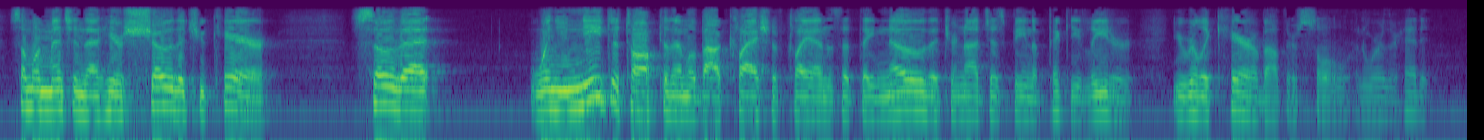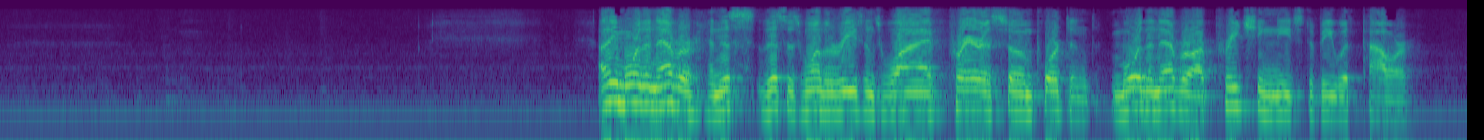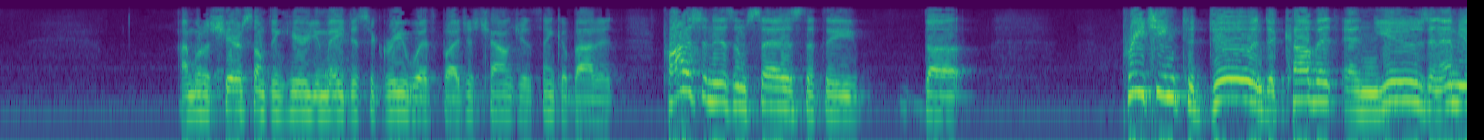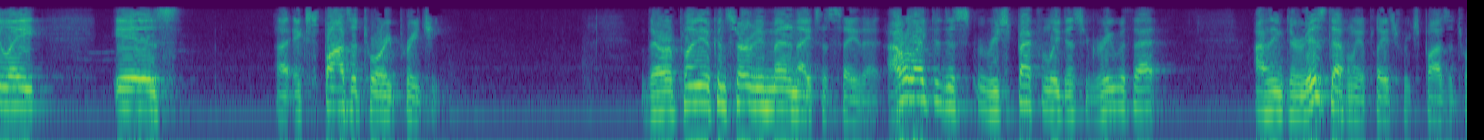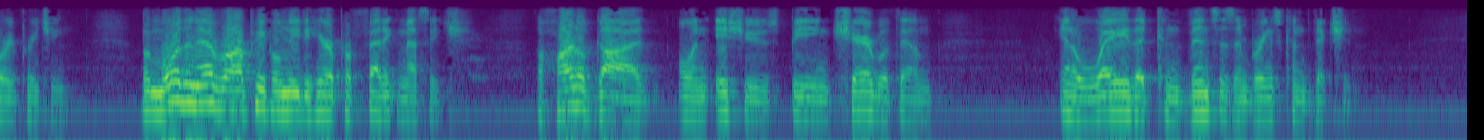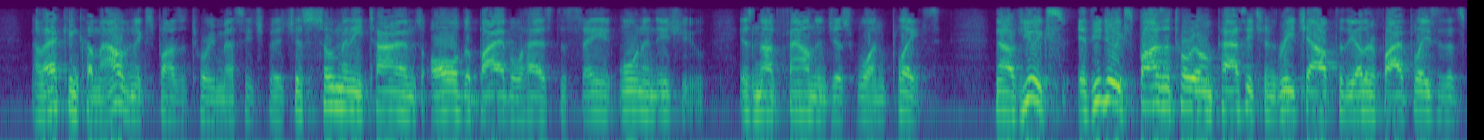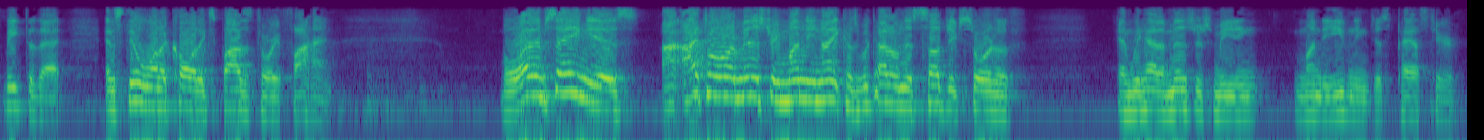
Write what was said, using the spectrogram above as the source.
Someone mentioned that here. Show that you care so that when you need to talk to them about Clash of Clans, that they know that you're not just being a picky leader, you really care about their soul and where they're headed. I think more than ever, and this, this is one of the reasons why prayer is so important, more than ever our preaching needs to be with power. I'm going to share something here you may disagree with, but I just challenge you to think about it. Protestantism says that the the preaching to do and to covet and use and emulate is uh, expository preaching. There are plenty of conservative Mennonites that say that. I would like to dis- respectfully disagree with that. I think there is definitely a place for expository preaching. But more than ever, our people need to hear a prophetic message. The heart of God on issues being shared with them in a way that convinces and brings conviction. Now that can come out of an expository message, but it's just so many times all the Bible has to say on an issue is not found in just one place. Now if you, ex- if you do expository on passage and reach out to the other five places that speak to that and still want to call it expository, fine. But what I'm saying is, I, I told our ministry Monday night because we got on this subject sort of, and we had a ministers meeting Monday evening just past here.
